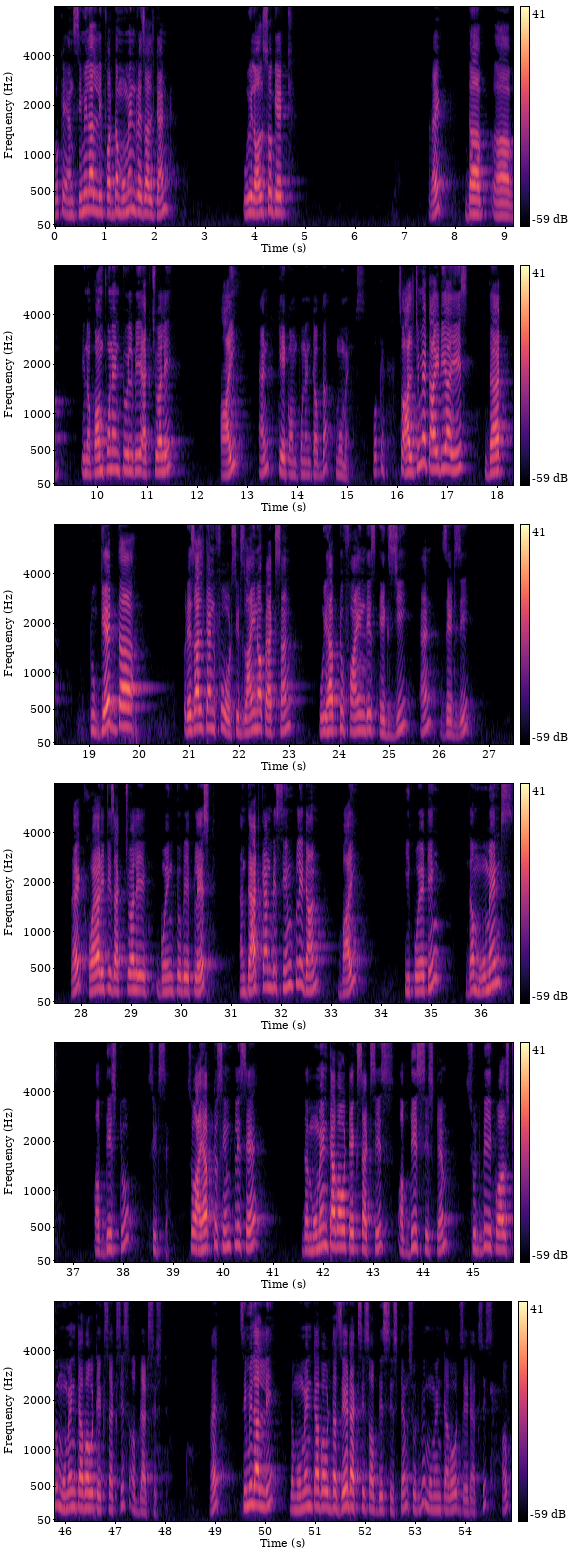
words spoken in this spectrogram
Okay, and similarly for the moment resultant, we will also get right? The uh, you know component will be actually I and K component of the moments. Okay. So ultimate idea is that to get the resultant force, its line of action, we have to find this xg and zg, right, where it is actually going to be placed. And that can be simply done by equating the moments of these two system. So I have to simply say the moment about x-axis of this system should be equals to moment about x-axis of that system, right? Similarly, the moment about the z-axis of this system should be moment about z-axis of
